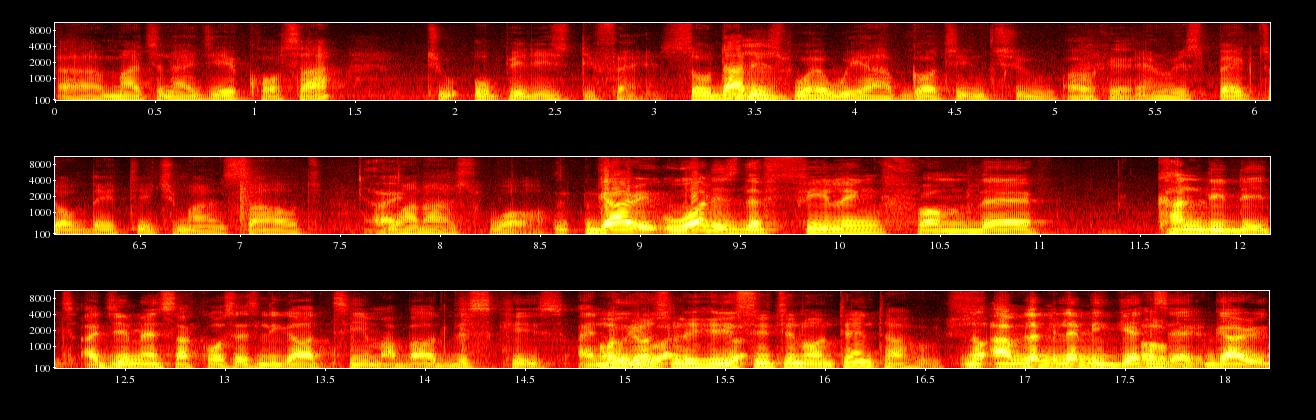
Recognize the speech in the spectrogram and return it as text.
uh, Martin J. Korsah, to open his defense. So that mm. is where we have gotten to okay. in respect of the Techiman South right. one as well. Gary, what is the feeling from the candidate at Mensa Sakose's legal team about this case? I know Obviously, you are, he's sitting on tenterhooks. No, um, let me let me get okay. Gary.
